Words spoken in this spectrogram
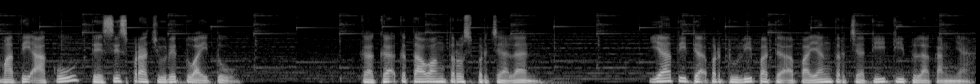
Mati aku, desis prajurit tua itu. Gagak ketawang terus berjalan. Ia tidak peduli pada apa yang terjadi di belakangnya.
